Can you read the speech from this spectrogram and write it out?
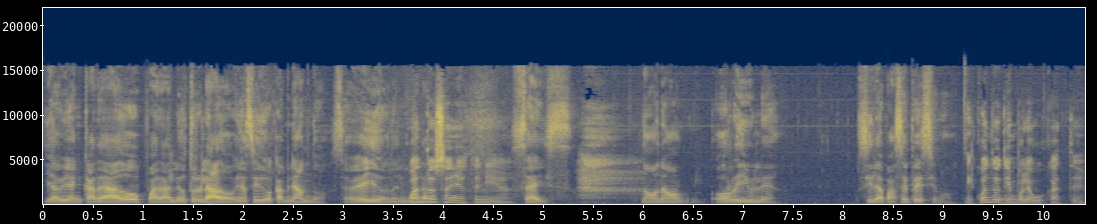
y había encarado para el otro lado, había seguido caminando, se había ido en el ¿Cuántos años tenía? Seis. No, no, horrible. Sí, la pasé pésimo. ¿Y cuánto tiempo la buscaste?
